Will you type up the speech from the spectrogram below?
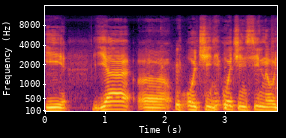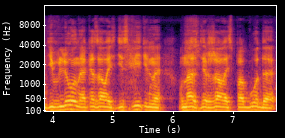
и я э, очень, очень сильно удивлен. Оказалось, действительно, у нас держалась погода,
